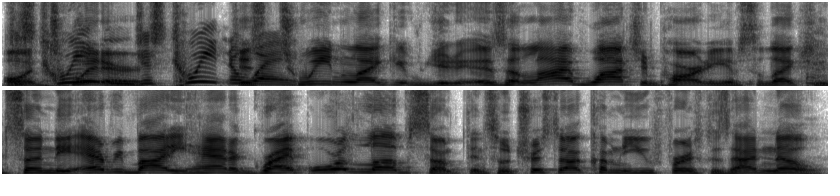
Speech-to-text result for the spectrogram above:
on Mm. Tweeting, Twitter, just tweeting just away. tweeting like it's a live watching party of Selection Sunday. Everybody had a gripe or loved something. So Tristan, I'll come to you first because I know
